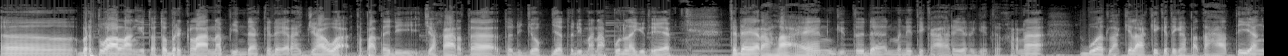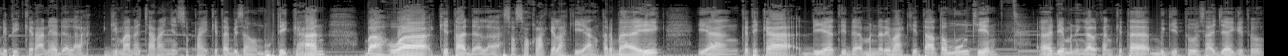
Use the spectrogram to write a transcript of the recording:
uh, bertualang gitu atau berkelana pindah ke daerah Jawa tepatnya di Jakarta atau di Jogja atau di mana pun lah gitu ya ke daerah lain gitu dan meniti karir gitu. Karena buat laki-laki ketika patah hati yang dipikirannya adalah gimana caranya supaya kita bisa membuktikan bahwa kita adalah sosok laki-laki yang terbaik yang ketika dia tidak menerima kita atau mungkin uh, dia meninggalkan kita begitu saja gitu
